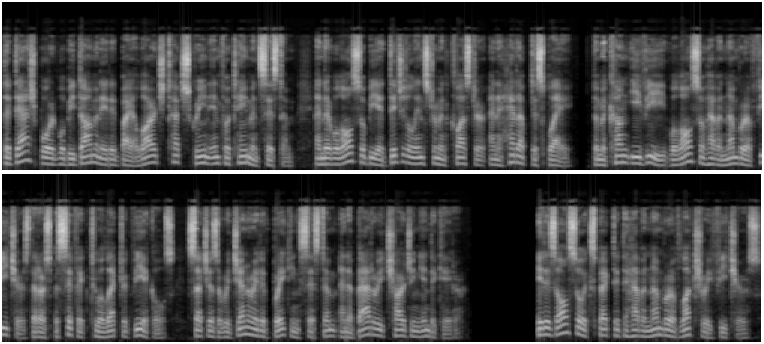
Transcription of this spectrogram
The dashboard will be dominated by a large touchscreen infotainment system, and there will also be a digital instrument cluster and a head-up display. The Macan EV will also have a number of features that are specific to electric vehicles, such as a regenerative braking system and a battery charging indicator. It is also expected to have a number of luxury features,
